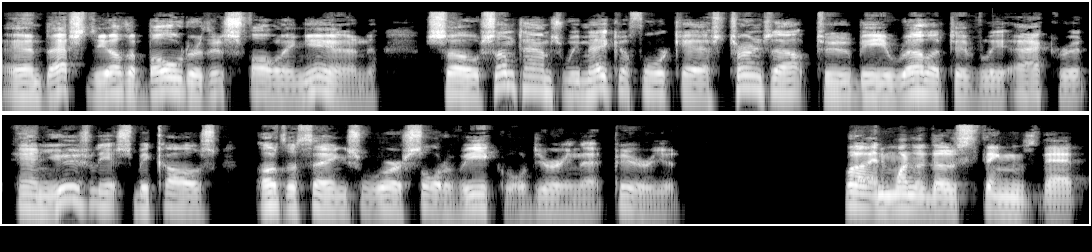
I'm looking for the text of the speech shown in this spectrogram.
And that's the other boulder that's falling in. So sometimes we make a forecast, turns out to be relatively accurate, and usually it's because other things were sort of equal during that period. Well, and one of those things that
